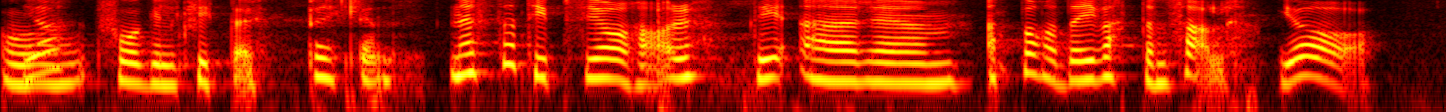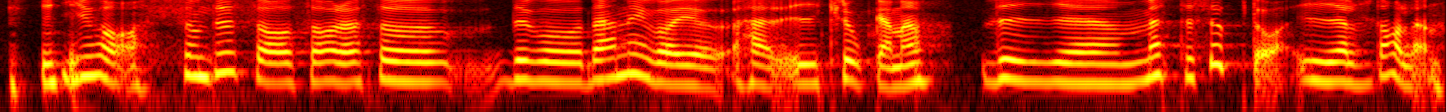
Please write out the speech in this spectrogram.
och ja. fågelkvitter. Verkligen. Nästa tips jag har, det är um, att bada i vattenfall. Ja. ja, som du sa Sara, så du och Danny var ju här i krokarna. Vi uh, möttes upp då i Älvdalen.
